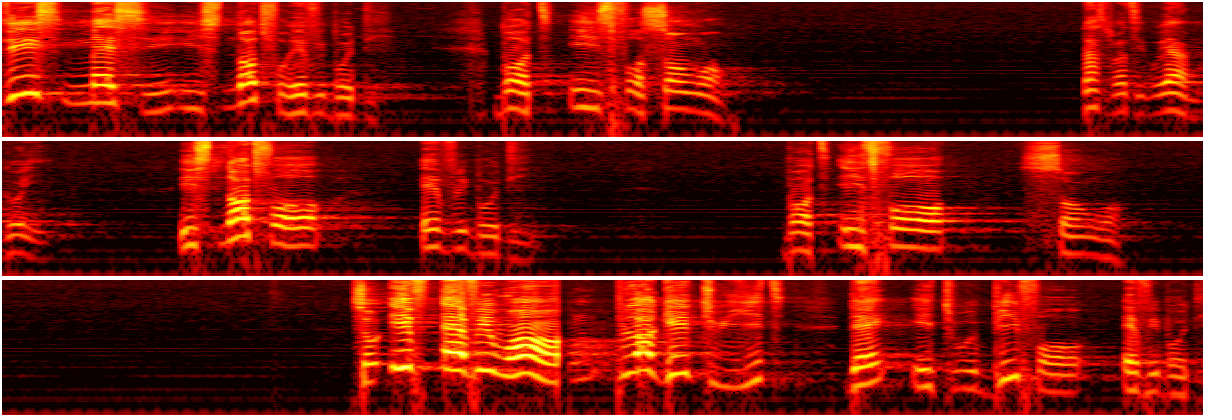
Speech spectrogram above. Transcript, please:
This mercy is not for everybody, but is for someone. That's what where I'm going. It's not for everybody, but it's for someone. So if everyone plug into it, then it will be for everybody.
